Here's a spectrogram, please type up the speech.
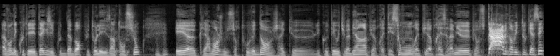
avant d'écouter les textes, j'écoute d'abord plutôt les intentions. Mhm. Et euh, clairement, je me suis retrouvé dedans. Je dirais que les côtés où tu vas bien, puis après t'es sombre, et puis après ça va mieux, puis ensuite ah, mais t'as envie de tout casser.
